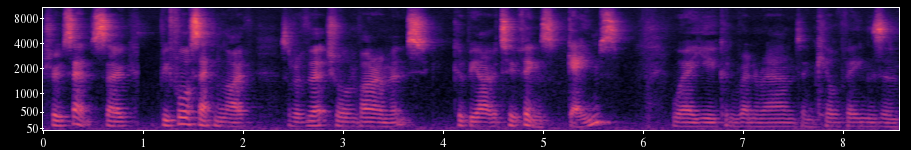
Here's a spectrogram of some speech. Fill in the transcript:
true sense. So before Second Life, sort of virtual environments could be either two things: games, where you can run around and kill things and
